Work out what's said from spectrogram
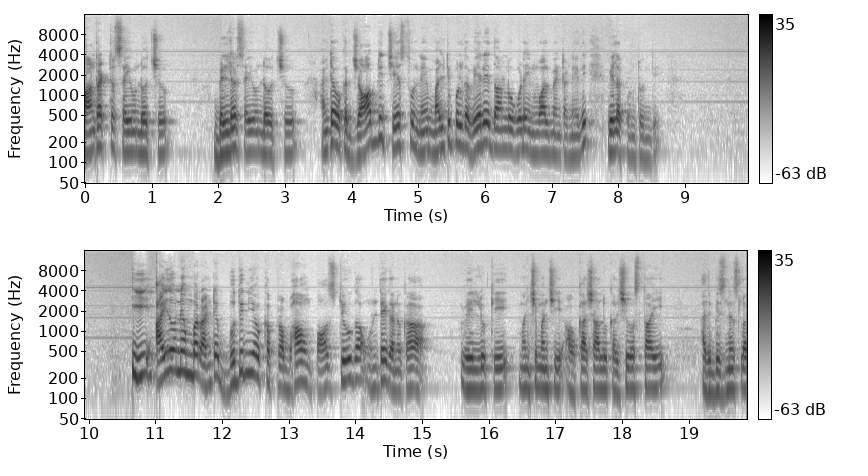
కాంట్రాక్టర్స్ అయి ఉండవచ్చు బిల్డర్స్ అయి ఉండవచ్చు అంటే ఒక జాబ్ని చేస్తూనే మల్టిపుల్గా వేరే దానిలో కూడా ఇన్వాల్వ్మెంట్ అనేది వీళ్ళకు ఉంటుంది. ఈ ఐదో నెంబర్ అంటే బుధుని యొక్క ప్రభావం పాజిటివ్గా ఉంటే గనుక వీళ్ళకి మంచి మంచి అవకాశాలు కలిసి వస్తాయి. అది బిజినెస్లో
